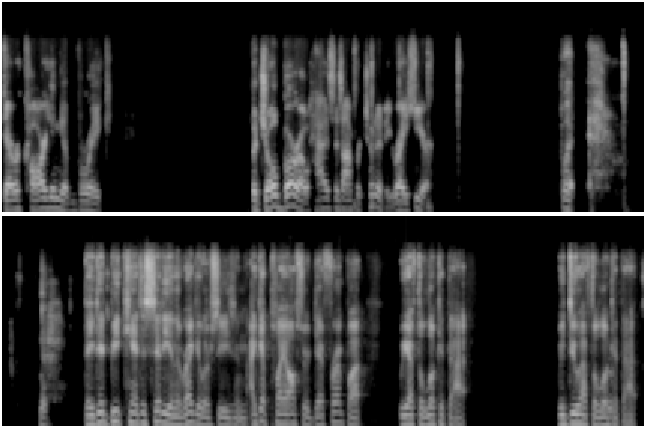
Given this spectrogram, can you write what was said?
Derek Carr, give me a break. But Joe Burrow has his opportunity right here. But They did beat Kansas City in the regular season. I get playoffs are different, but we have to look at that. We do have to look mm. at that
